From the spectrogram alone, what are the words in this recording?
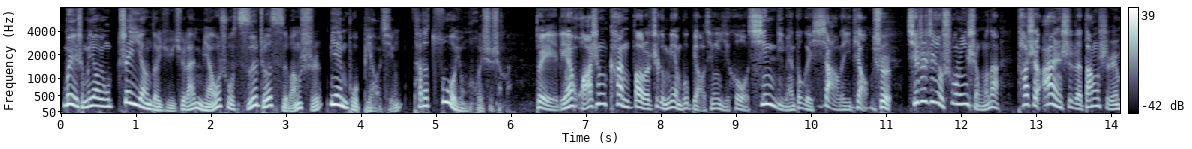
为什么要用这样的语句来描述死者死亡时面部表情？它的作用会是什么？对，连华生看到了这个面部表情以后，心里面都给吓了一跳。是。其实这就说明什么呢？他是暗示着当事人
